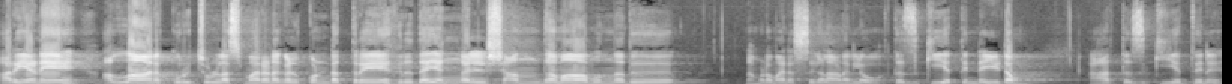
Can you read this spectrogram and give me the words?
അറിയണേ അള്ളഹാനെക്കുറിച്ചുള്ള സ്മരണകൾ കൊണ്ടത്രേ ഹൃദയങ്ങൾ ശാന്തമാവുന്നത്. നമ്മുടെ മനസ്സുകളാണല്ലോ തസ്കീയത്തിന്റെ ഇടം. ആ തസ്കീയത്തിന്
